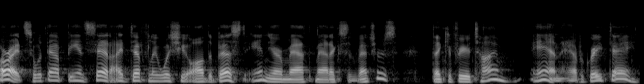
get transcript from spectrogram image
All right. So with that being said, I definitely wish you all the best in your mathematics adventures. Thank you for your time and have a great day.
